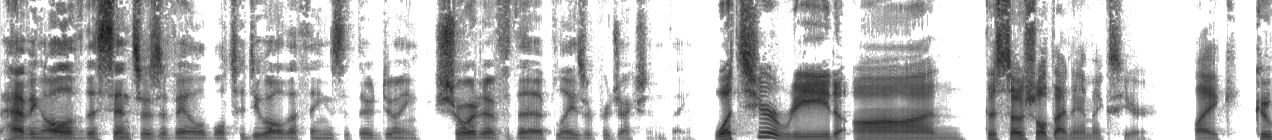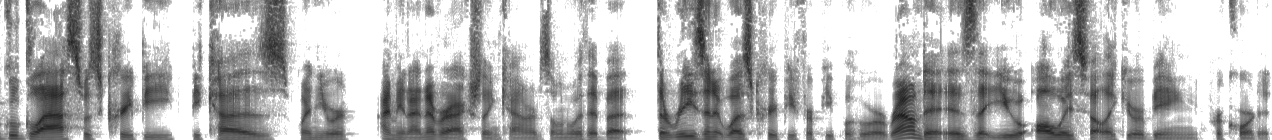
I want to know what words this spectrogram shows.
having all of the sensors available to do all the things that they're doing, short of the laser projection thing. What's your read on the social dynamics here? Like Google Glass was creepy because when you were, I mean, I never actually encountered someone with it, but the reason it was creepy for people who were around it is that you always felt like you were being recorded,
